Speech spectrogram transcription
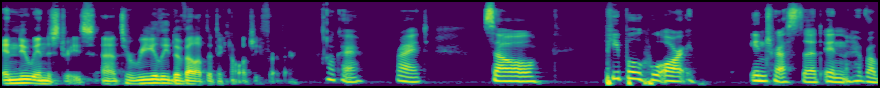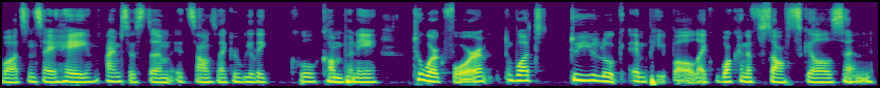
in new industries uh, to really develop the technology further Okay. Right. So people who are interested in robots and say, hey, IM System, it sounds like a really cool company to work for. What do you look in people? Like what kind of soft skills and,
